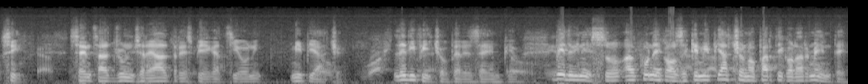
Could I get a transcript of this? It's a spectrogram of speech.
sì, senza aggiungere altre spiegazioni, mi piace. L'edificio, per esempio. Vedo in esso alcune cose che mi piacciono particolarmente.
